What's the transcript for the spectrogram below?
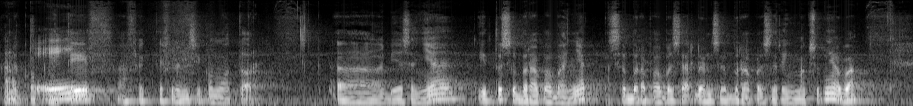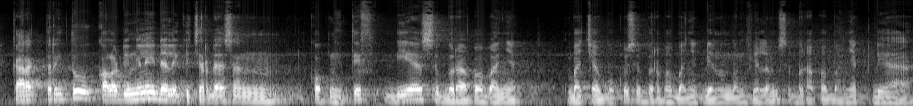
Ada kognitif afektif dan psikomotor Eh, biasanya itu seberapa banyak seberapa besar dan seberapa sering. Maksudnya apa? Karakter itu kalau dinilai dari kecerdasan kognitif dia seberapa banyak baca buku seberapa banyak dia nonton film seberapa banyak dia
